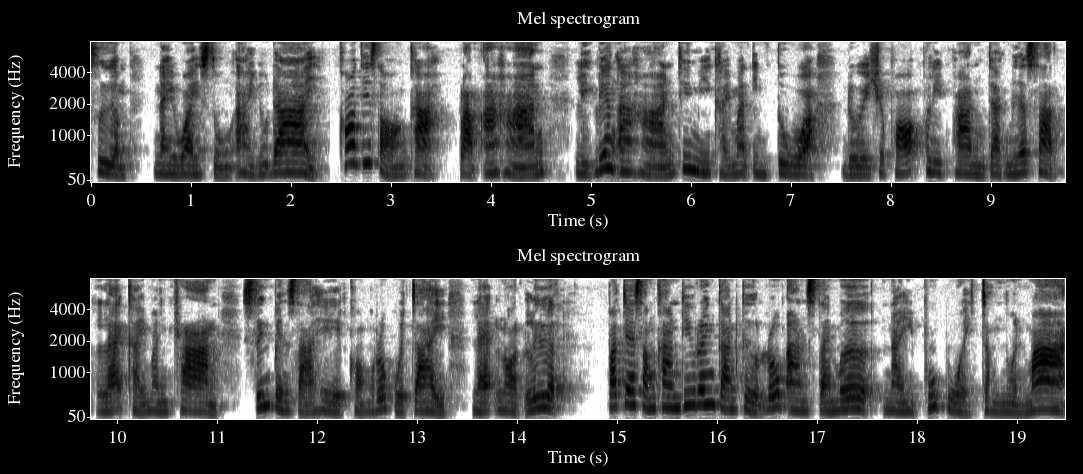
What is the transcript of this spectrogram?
เสื่อมในวัยสูงอายุได้ ข้อที่ 2 ค่ะปรับอาหาร หลีกเลี่ยงอาหารที่มีไขมันอิ่มตัว โดยเฉพาะผลิตภัณฑ์จากเนื้อสัตว์ และไขมันทราน ซึ่งเป็นสาเหตุของโรคหัวใจและหลอดเลือด ปัจจัยสำคัญที่เร่งการเกิดโรคอัลไซเมอร์ในผู้ป่วยจำนวนมาก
